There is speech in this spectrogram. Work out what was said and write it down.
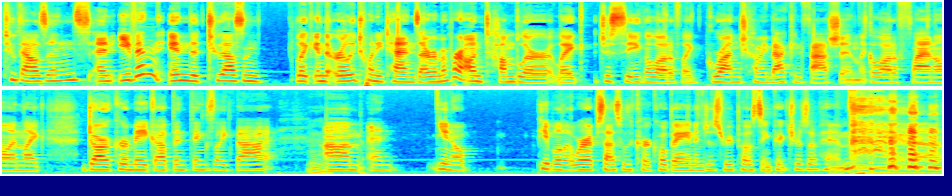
2000s, and even in the 2000 like in the early 2010s. I remember on Tumblr like just seeing a lot of like grunge coming back in fashion, like a lot of flannel and like darker makeup and things like that. Um, and you know, people that were obsessed with Kurt Cobain and just reposting pictures of him. Yeah.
